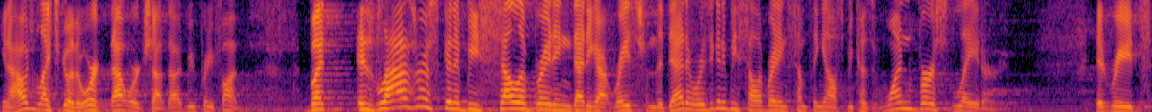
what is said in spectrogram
You know, how would you like to go to the work, that workshop? That would be pretty fun. But is Lazarus going to be celebrating that he got raised from the dead, or is he going to be celebrating something else? Because one verse later, it reads,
